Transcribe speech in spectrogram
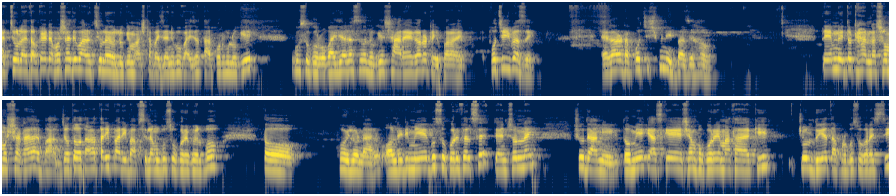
এক চুলায় তরকারিটা বসাই দেবো আর এক চুলায় হলো গিয়ে মাছটা বাইজা নিবো বাইজা তারপর হলো গিয়ে গোসু করব। বাইজা গেছে হলো গিয়ে সাড়ে এগারোটায়, প্রায় পঁচিশ বাজে। এগারোটা পঁচিশ মিনিট বাজে, হও। তো এমনি তো ঠান্ডার সমস্যাটা, বা যত তাড়াতাড়ি পারি ভাবছিলাম গুছু করে ফেলব, তো হইল না আর। অলরেডি মেয়ে গুছু করে ফেলছে টেনশন নাই। শুধু আমি, তো মেয়েকে আজকে শ্যাম্পু করে মাথা কি চুল ধুয়ে তারপর গোসু করাইছি।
